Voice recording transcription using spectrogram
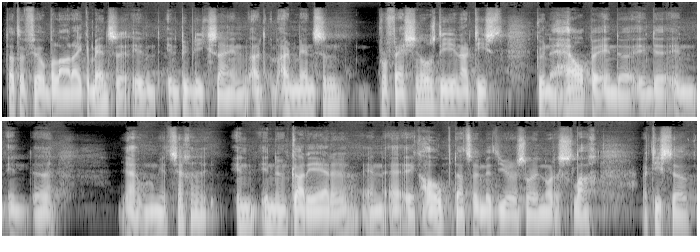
dat er veel belangrijke mensen in, in het publiek zijn. Uit, mensen, professionals, die een artiest kunnen helpen in de, in de, in, in de ja, hoe noem je het zeggen? In, in hun carrière. En eh, ik hoop dat we met Eurosol in Noorderslag artiesten ook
